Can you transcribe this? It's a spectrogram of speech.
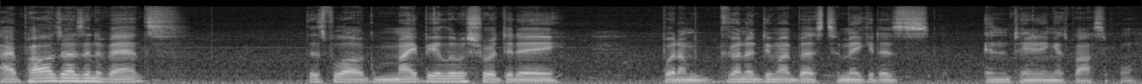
I apologize in advance. This vlog might be a little short today, but I'm gonna do my best to make it as entertaining as possible.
